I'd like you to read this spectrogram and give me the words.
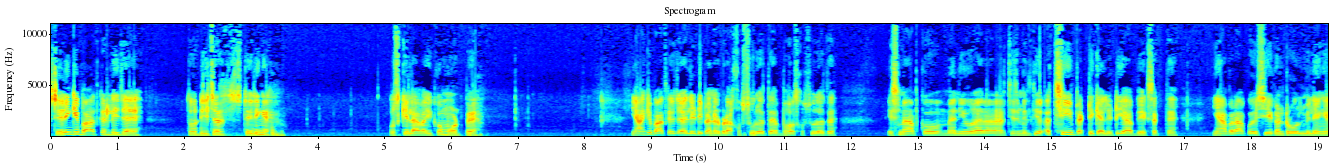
स्टेयरिंग की बात कर ली जाए तो डिजिटल स्टेयरिंग है। उसके अलावा इको मोड पे। यहाँ की बात करें जो एलईडी पैनल बड़ा खूबसूरत है, बहुत खूबसूरत है। इसमें आपको मेन्यू वगैरह हर चीज़ मिलती है अच्छी प्रैक्टिकलिटी है, आप देख सकते हैं। यहाँ पर आपको एसी कंट्रोल मिलेंगे।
